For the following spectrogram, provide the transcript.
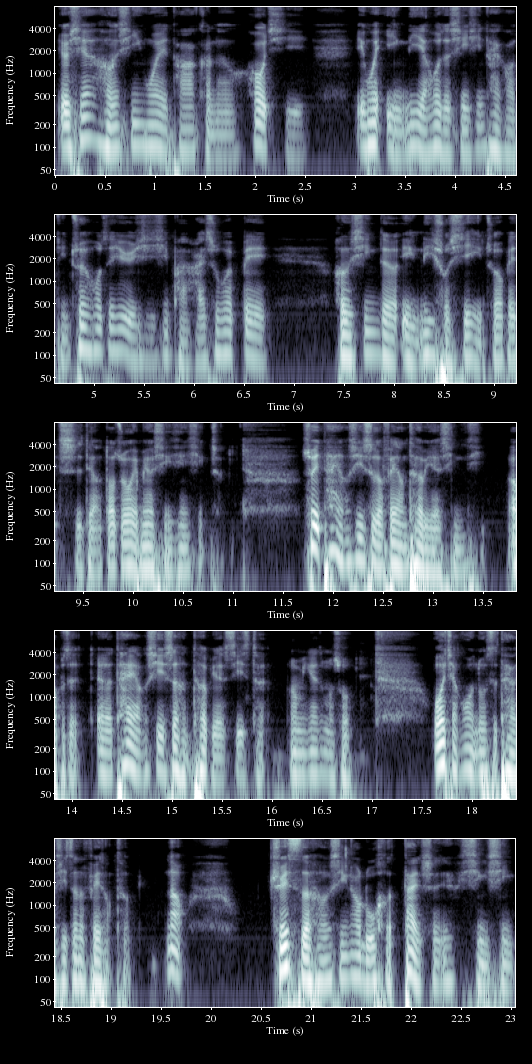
有些恒星因为它可能后期。因为引力啊，或者行星太靠近，最后这些原行星盘还是会被恒星的引力所吸引，最后被吃掉，到最后也没有行星形成。所以太阳系是个非常特别的星体，啊、不是呃，太阳系是很特别的 system。我们应该这么说。我讲过很多次，太阳系真的非常特别。那垂死的恒星要如何诞生行星，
